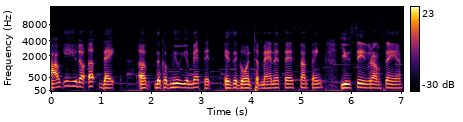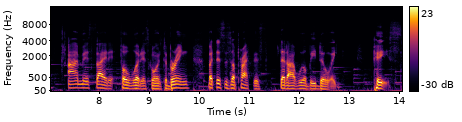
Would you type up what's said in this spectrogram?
I'll give you the update of the communion method. Is it going to manifest something? You see what I'm saying? I'm excited for what it's going to bring. But this is a practice that I will be doing. Peace.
